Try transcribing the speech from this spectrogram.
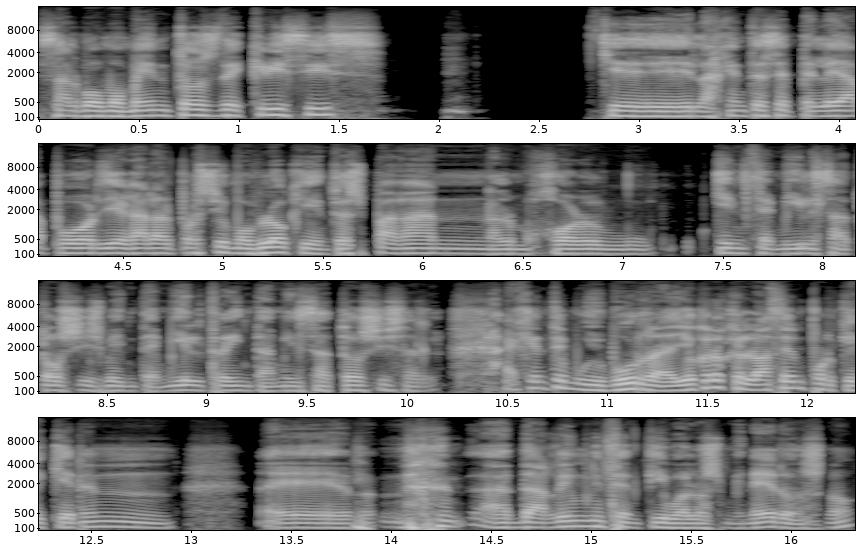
salvo momentos de crisis que la gente se pelea por llegar al próximo bloque y entonces pagan a lo mejor 15.000 satoshis, 20.000, 30.000 satoshis. Hay gente muy burra. Yo creo que lo hacen porque quieren eh, darle un incentivo a los mineros, ¿no?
